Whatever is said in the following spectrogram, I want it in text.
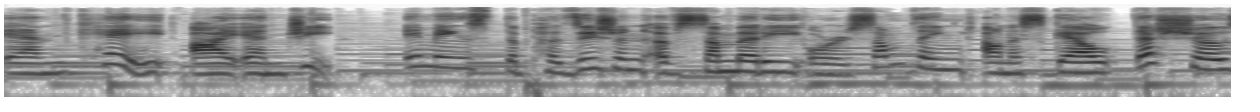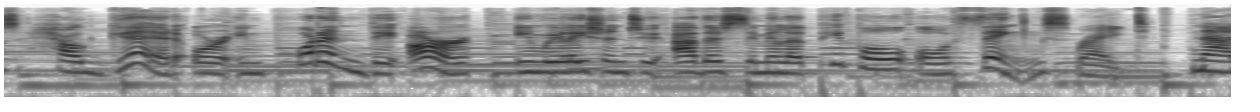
N K I N G。it means the position of somebody or something on a scale that shows how good or important they are in relation to other similar people or things. Right. 那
